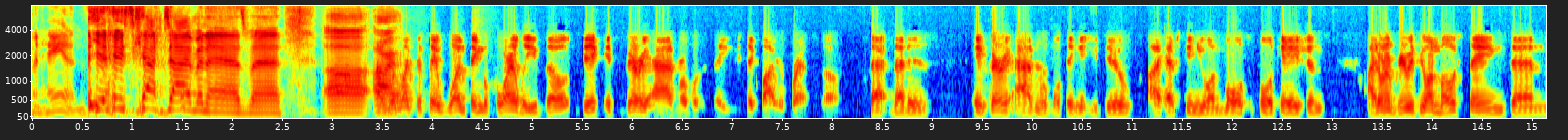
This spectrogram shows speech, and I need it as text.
diamond hands. yeah, he's got diamond hands, man. Uh, all I right. would like to say one thing before I leave, though, Dick. It's very admirable that you stick by your friends, though. That that is a very admirable thing that you do. I have seen you on multiple occasions. I don't agree with you on most things, and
